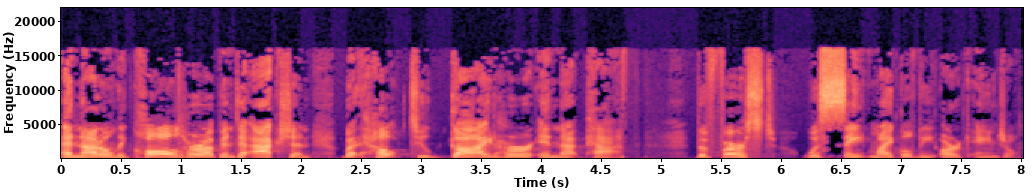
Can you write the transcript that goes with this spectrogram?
and not only called her up into action, but helped to guide her in that path. The first was St. Michael the Archangel.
